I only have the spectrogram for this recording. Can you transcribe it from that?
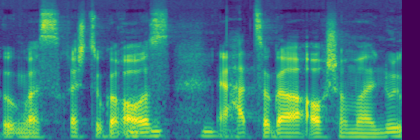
irgendwas Restzucker raus. Mhm. mhm. Er hat sogar auch schon mal 0,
